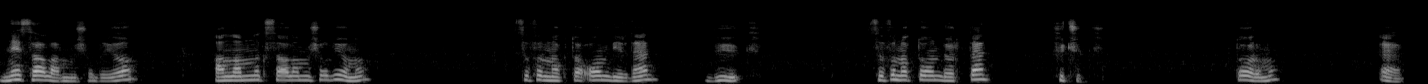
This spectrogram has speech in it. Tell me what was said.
ne sağlanmış oluyor? Anlamlılık sağlanmış oluyor mu? 0.11'den büyük, 0.14'ten küçük. Doğru mu? Evet.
